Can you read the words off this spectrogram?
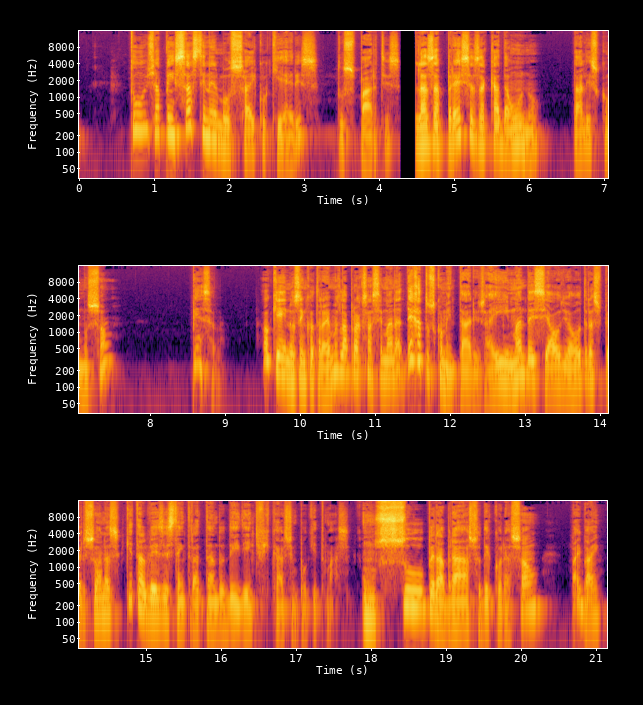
Tu já pensaste no mosaico que eres, tus partes? Las aprecias a cada uno, tales como são? Piénsalo. Ok, nos encontraremos la próxima semana. Deja tus comentários aí e manda esse áudio a outras pessoas que talvez estejam tratando de identificar-se um pouquinho mais. Um super abraço de coração. Bye bye.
